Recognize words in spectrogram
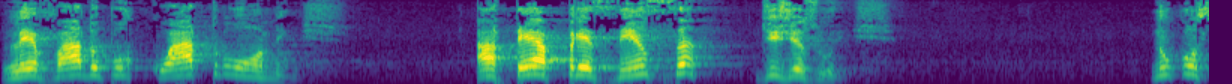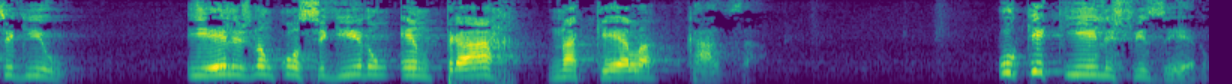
levado por quatro homens, até a presença de Jesus, não conseguiu. E eles não conseguiram entrar naquela casa. O que que eles fizeram?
